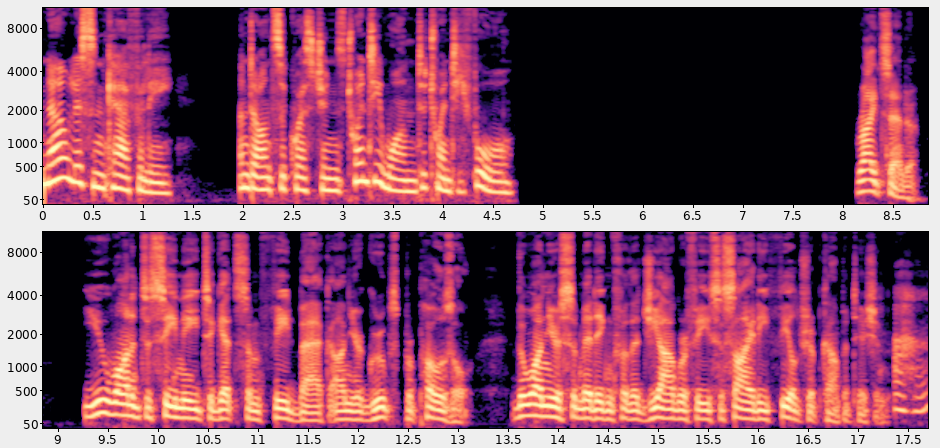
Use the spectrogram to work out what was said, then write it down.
Now listen carefully and answer questions 21 to 24. Right, Sandra. You wanted to see me to get some feedback on your group's proposal, the one you're submitting for the Geography Society field trip competition. Uh huh.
